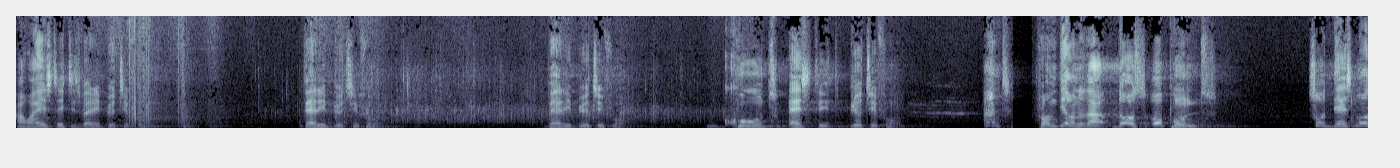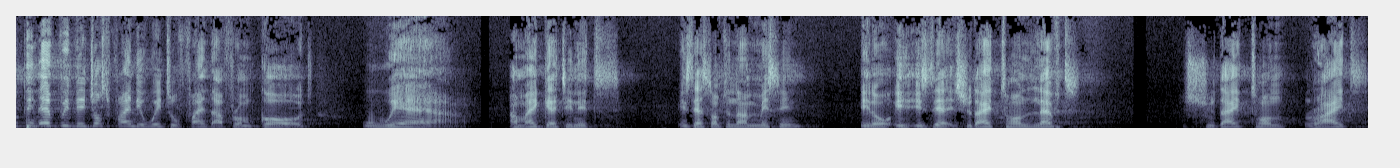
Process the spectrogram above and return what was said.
Our estate is very beautiful. Very beautiful. Very beautiful. Good estate, beautiful. And from there, another doors opened. So there's nothing every day, just find a way to find out from God. Where am I getting it? Is there something I'm missing? You know, is there should I turn left? Should I turn right?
